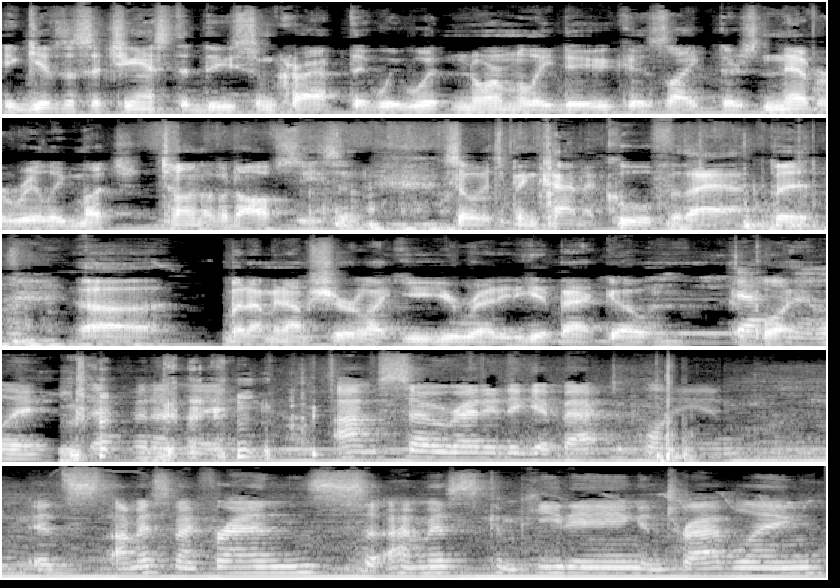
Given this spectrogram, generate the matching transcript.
it gives us a chance to do some crap that we wouldn't normally do because like there's never really much ton of an off season. So it's been kind of cool for that. But uh, but I mean I'm sure like you you're ready to get back going and play. Definitely, definitely. I'm so ready to get back to playing. It's I miss my friends. I miss competing and traveling.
